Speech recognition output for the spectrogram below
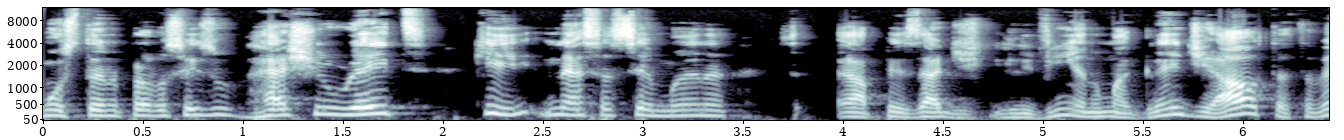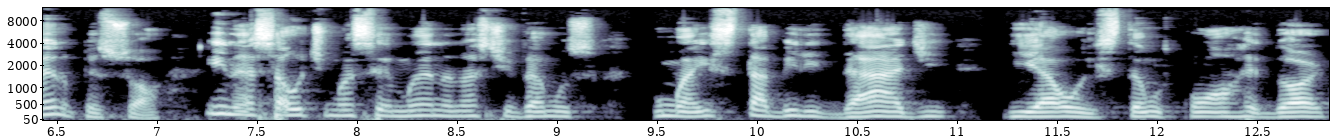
mostrando para vocês o hash rate, que nessa semana, apesar de ele vinha numa grande alta, tá vendo pessoal? E nessa última semana nós tivemos uma estabilidade e estamos com ao redor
